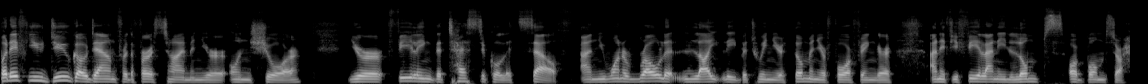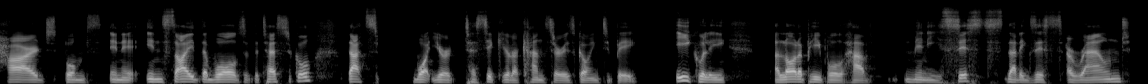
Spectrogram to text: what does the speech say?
But if you do go down for the first time and you're unsure you're feeling the testicle itself and you want to roll it lightly between your thumb and your forefinger and if you feel any lumps or bumps or hard bumps in it inside the walls of the testicle that's what your testicular cancer is going to be. Equally a lot of people have mini cysts that exists around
